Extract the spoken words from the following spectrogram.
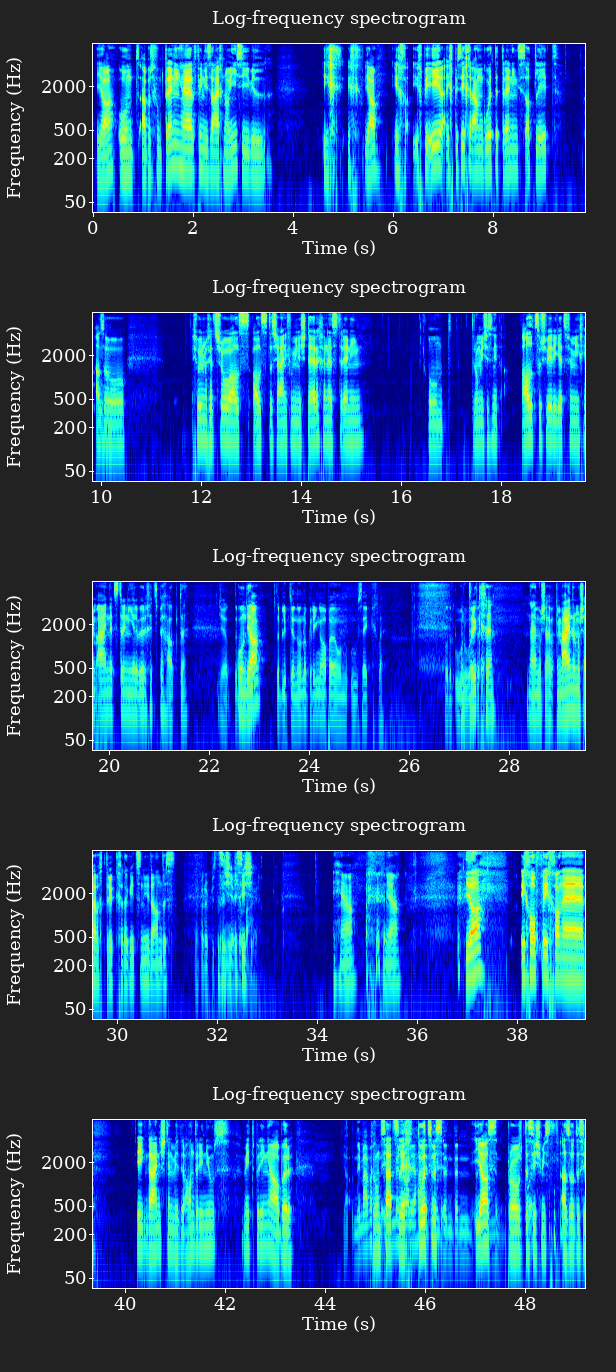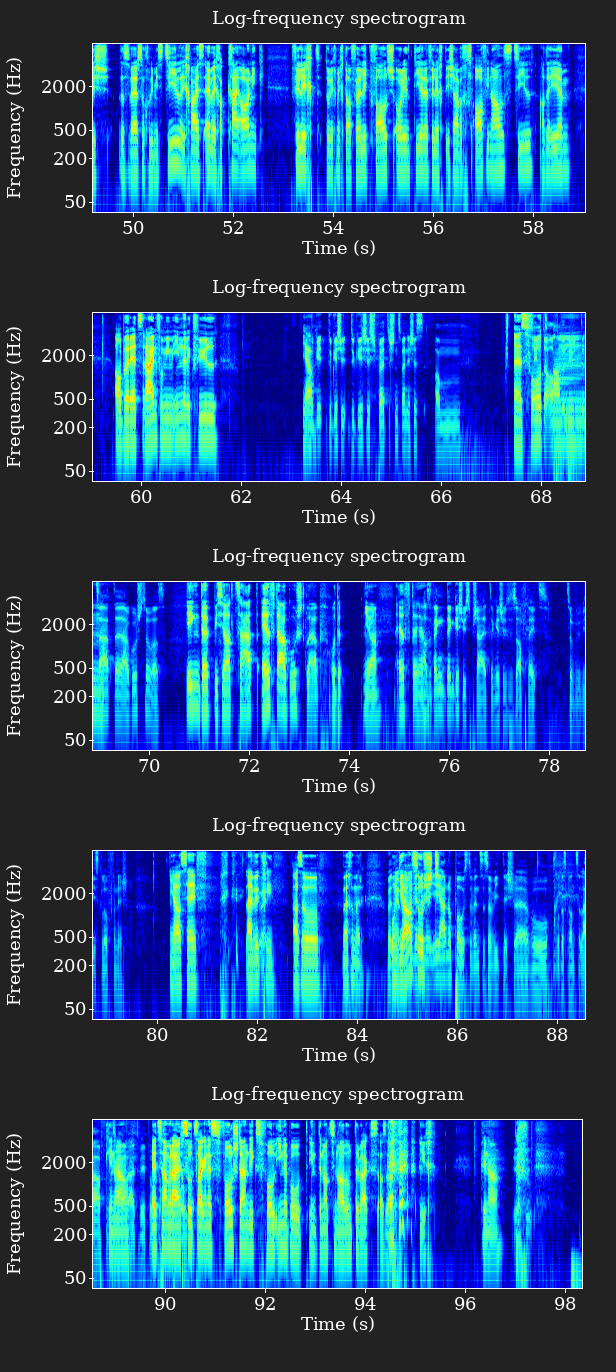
Ja, und aber vom Training her finde ich es eigentlich noch easy, weil ich, ich, ja, ich, ich bin eher, ich bin sicher auch ein guter Trainingsathlet. Also, ich würde mich jetzt schon als, als, das ist eine von meinen Stärken, das Training. Und darum ist es nicht allzu schwierig jetzt für mich im Einer zu trainieren, würde ich jetzt behaupten. Ja, Und ja, Da bleibt ja nur noch Gring runter und aussäckeln. Oder und drücken. Nein, musst einfach, im Einer musst du einfach drücken, da gibt es nichts anderes. Ja, für etwas Das ist- es ist-. Ja, ja. Ja, ich hoffe, ich kann äh, irgendwann dann wieder andere News mitbringen, aber Ja, nimm einfach Grundsätzlich dann- dann- dann- ja, Bro, das ist mein, also das ist, das wäre so ein bisschen mein Ziel. Ich weiß eben, ich habe keine Ahnung. Vielleicht tue ich mich da völlig falsch orientieren. Vielleicht ist einfach das A-Final das Ziel an der EM. Aber jetzt rein von meinem inneren Gefühl, ja, Du, du, gehst, du gehst es spätestens, wenn ist es am es 7., fährt 8., 9., am 10. August sowas? irgendetwas, ja, 10, 11. August, glaube ich. Oder, ja, 11. Ja, Also dann, dann gibst du uns Bescheid, dann gibst du uns ein Update, so wie, es gelaufen ist. ja safe. Nein, wirklich. Also, machen wir. Gut, Und wir- ja, sonst- dann eh auch noch posten, wenn es so weit ist, äh, wo, wo das Ganze läuft. Genau. verbreitet Wird, Jetzt haben wir eigentlich verfolgen sozusagen ein vollständiges Voll-Innenboot international unterwegs. Also ich. Genau. Ja, du,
